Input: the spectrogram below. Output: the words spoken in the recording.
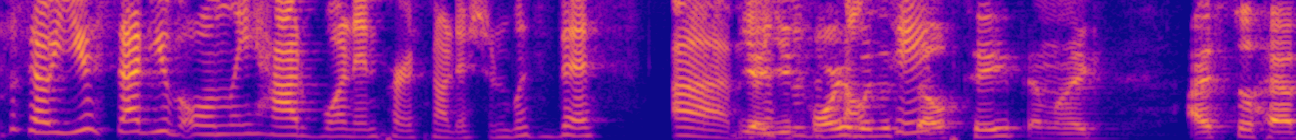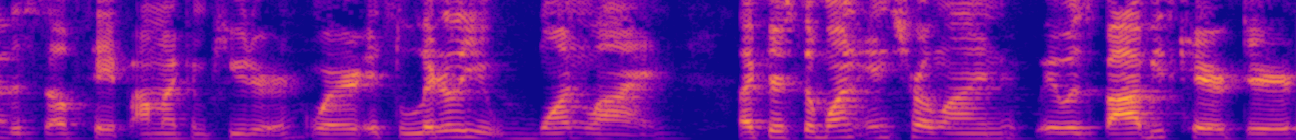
so you said you've only had one in-person audition. Was this um yeah this euphoria was a self-tape? and like i still have the self tape on my computer where it's literally one line like there's the one intro line it was bobby's character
